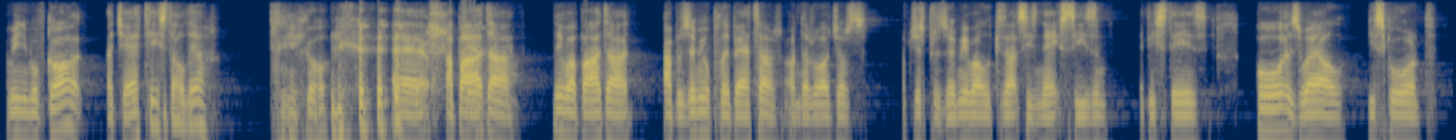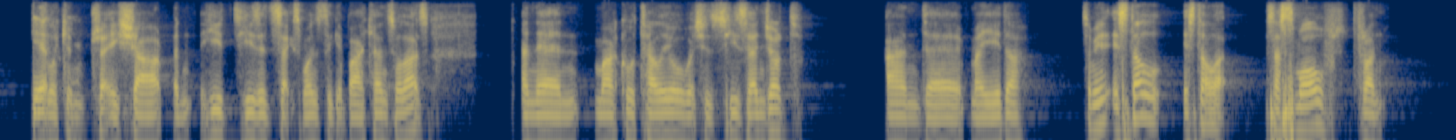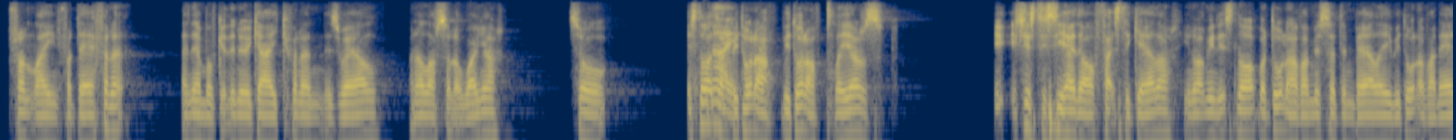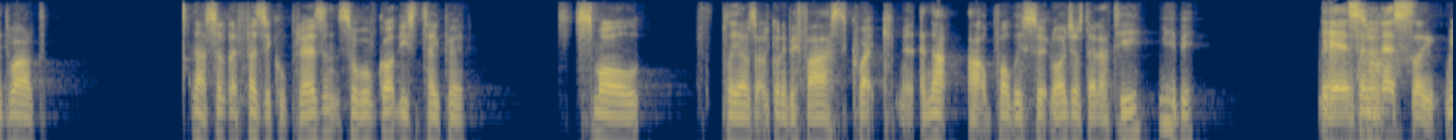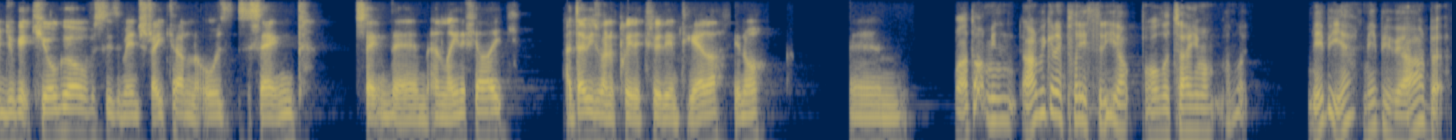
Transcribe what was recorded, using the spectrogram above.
I mean, we've got a Jetty still there. there you go. Uh, Abada, Liel Abada, I presume he'll play better under Rodgers. I just presume he will because that's his next season if he stays. Ho as well, he scored. He's Yep. looking pretty sharp, and he he's had six months to get back in. So that's and then Marco Tilio, which is he's injured, and uh, Maeda. So I mean, it's still it's still a, it's a small front front line for definite, and then we've got the new guy coming in as well, another sort of winger. So it's not that we don't have we don't have players. It's just to see how they all fits together. You know what I mean? It's not we don't have a Moussa Dembele, we don't have an Edouard. That sort of physical presence. So we've got these type of small players that are going to be fast, quick, and that that'll probably suit Rodgers down a T, maybe. Yes, Uh, so- and that's like when you get Kyogo, obviously the main striker, and O's the second, second um, in line, if you like. I doubt he's going to play the two of them together, you know. Um, Well, I don't mean. Are we going to play three up all the time? I'm, I'm like, maybe, yeah, maybe we are. But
